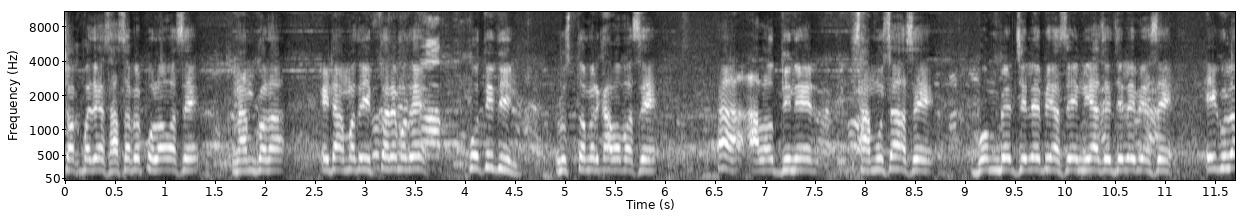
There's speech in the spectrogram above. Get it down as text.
চকবাজারে সাসাপে পোলাও আছে, নাম করা। এটা আমাদের ইফতারের মধ্যে প্রতিদিন রুস্তমের কাবাব আছে হ্যাঁ আলাউদ্দিনের সামোসা আছে, বোম্বের জিলেবি আছে, নিয়াজের জিলেবি আছে। এগুলো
